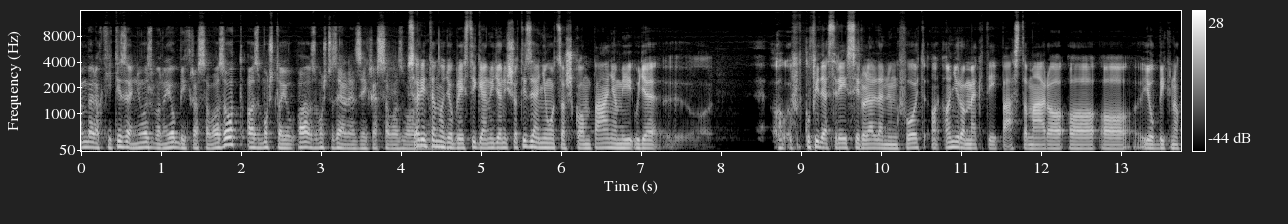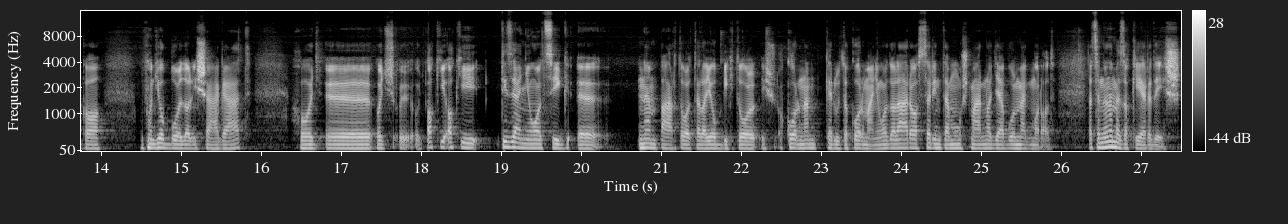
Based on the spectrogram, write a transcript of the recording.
ember, aki 18-ban a Jobbikra szavazott, az most, a, az, most az ellenzékre szavaz valami. Szerintem nagyobb részt igen, ugyanis a 18-as kampány, ami ugye a Fidesz részéről ellenünk folyt, annyira megtépázta már a, a, a Jobbiknak a úgymond jobboldaliságát, hogy, hogy, hogy aki, aki 18-ig nem pártolt el a Jobbiktól, és a kor nem került a kormány oldalára, szerintem most már nagyjából megmarad. Tehát szerintem nem ez a kérdés.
